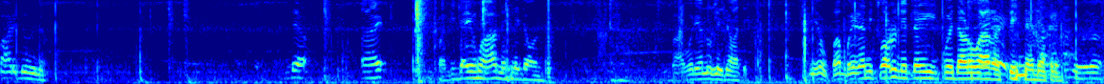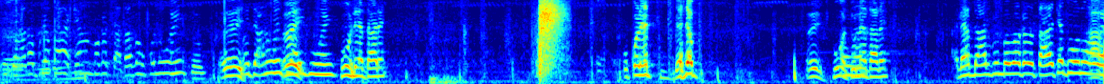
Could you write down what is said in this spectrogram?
પાડી દઉં એને. દે, ભાગી જાય હું આ નહીં લઈ જવાનું. બાવળિયાનું લઈ જવા દે. એ ઊભા બૈરાની ચોડું ને એટલે કોઈ દાડો આ રસ્તે જ નીકળે. તારા પેલા તારા કેમ મગજ તાતા તો ઉપરનો હોય એય, હવે જાનું હોય તો એય. આવી ગયું હોય હું લે તારે. ઉપર બેસપ એય હું હતું લે તારે? અલ્યા દાર પીને બાબા કરે તારે ક્યાં જોવાનું આવે?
